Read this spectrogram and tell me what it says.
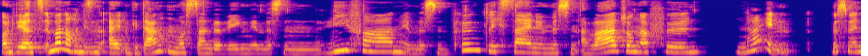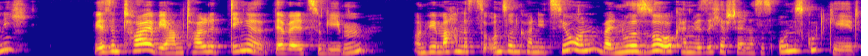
Und wir uns immer noch in diesen alten Gedankenmustern bewegen. Wir müssen liefern, wir müssen pünktlich sein, wir müssen Erwartungen erfüllen. Nein, müssen wir nicht. Wir sind toll, wir haben tolle Dinge der Welt zu geben und wir machen das zu unseren Konditionen, weil nur so können wir sicherstellen, dass es uns gut geht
